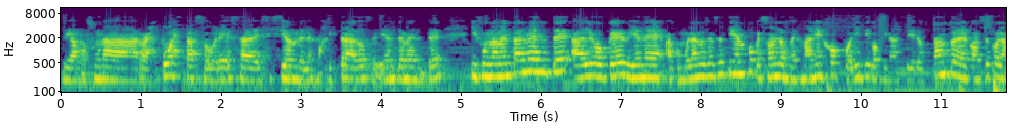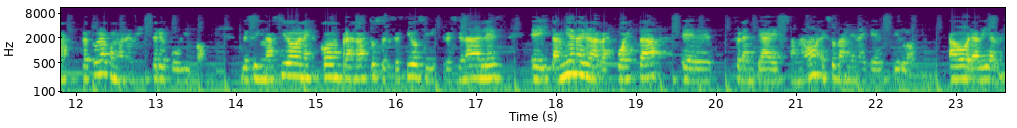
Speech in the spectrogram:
digamos, una respuesta sobre esa decisión de los magistrados, evidentemente, y fundamentalmente algo que viene acumulándose hace tiempo, que son los desmanejos políticos financieros, tanto en el Consejo de la Magistratura como en el Ministerio Público. Designaciones, compras, gastos excesivos y discrecionales, eh, y también hay una respuesta eh, frente a eso, ¿no? Eso también hay que decirlo. Ahora bien,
